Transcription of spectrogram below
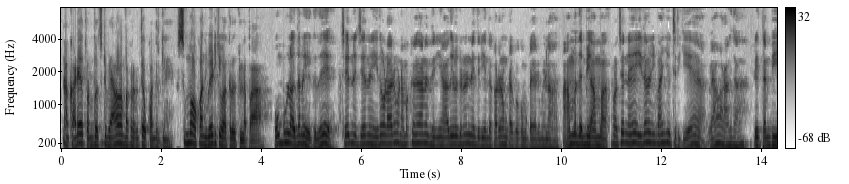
நான் கடையை திறந்து வச்சுட்டு வியாபாரம் பார்க்குறதுக்கு உட்காந்துருக்கேன் சும்மா உட்காந்து வேடிக்கை பார்க்கறதுக்கு இல்லைப்பா. உம்புள்ள அதுதானே கேட்குது சரிண்ணே சரிண்ணே. இதோட அருமை நமக்கு தானே தெரியும். அதுகளுக்கு என்ன தெரியும்? இந்த கடலை மிட்டாய் கொக்க மிட்டாய் அருமையெல்லாம். ஆமாம் தம்பி ஆமாம் அப்புறம் சரிண்ணே இதெல்லாம் நீ வாங்கி வச்சிருக்கியே? வியாபாரம் ஆகுதா? டேய் தம்பி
